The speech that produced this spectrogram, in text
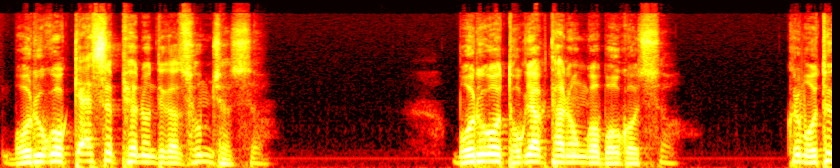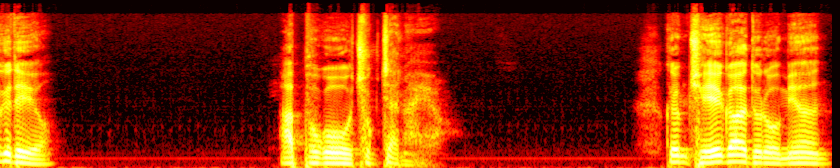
모르고 가스 펴놓은 데가 숨 쉬었어. 모르고 독약 타놓은 거 먹었어. 그럼 어떻게 돼요? 아프고 죽잖아요. 그럼 죄가 들어오면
